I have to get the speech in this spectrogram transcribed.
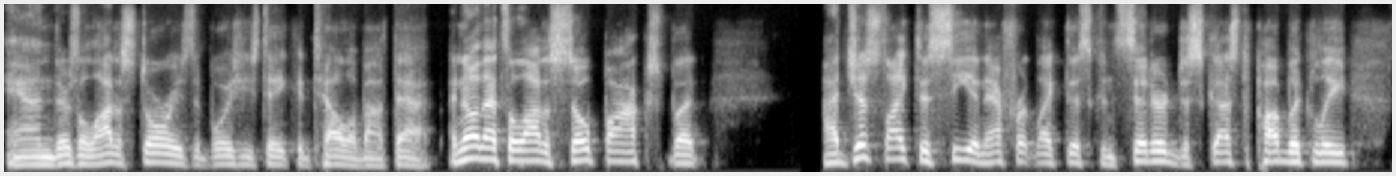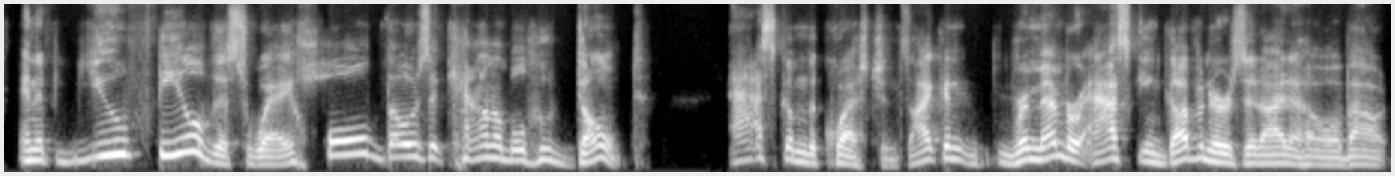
and there's a lot of stories that Boise State could tell about that. I know that's a lot of soapbox, but I'd just like to see an effort like this considered, discussed publicly. And if you feel this way, hold those accountable who don't. Ask them the questions. I can remember asking governors at Idaho about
